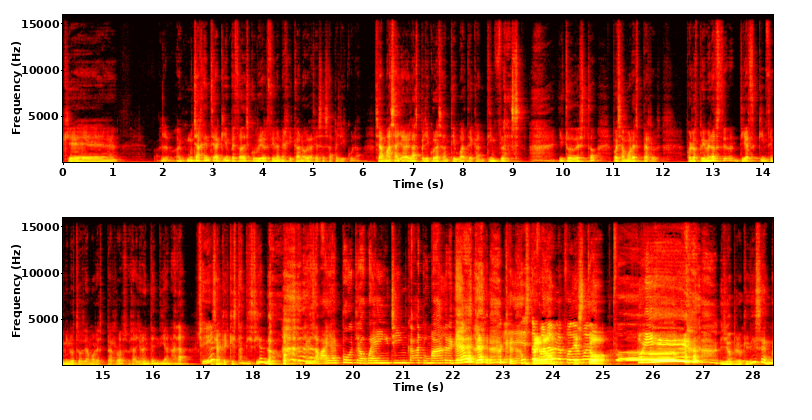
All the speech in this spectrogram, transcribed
que mucha gente aquí empezó a descubrir el cine mexicano gracias a esa película. O sea, más allá de las películas antiguas de Cantinflas y todo esto, pues Amores Perros. Pues los primeros 10-15 minutos de Amores Perros, o sea, yo no entendía nada. ¿Sí? Decían, ¿qué, qué están diciendo? ¿Qué es vaya de puto, güey, chinga, tu madre? ¿Qué? ¿Qué? ¿Qué? Esta palabra podemos- Esto... ¡Uy! Y yo, ¿pero qué dicen?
